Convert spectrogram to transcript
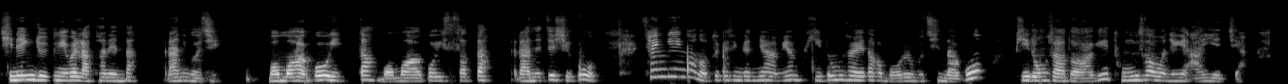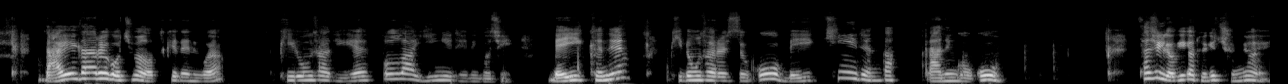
진행 중임을 나타낸다라는 거지. 뭐뭐 하고 있다, 뭐뭐 하고 있었다 라는 뜻이고 생긴 건 어떻게 생겼냐 하면 비동사에다가 뭐를 붙인다고 비동사 더하기 동사 원형이 ing야. 날다를 고치면 어떻게 되는 거야? 비동사 뒤에 flying이 되는 거지. make는 비동사를 쓰고 making이 된다 라는 거고 사실 여기가 되게 중요해.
